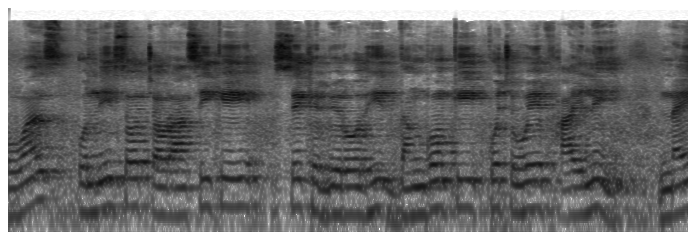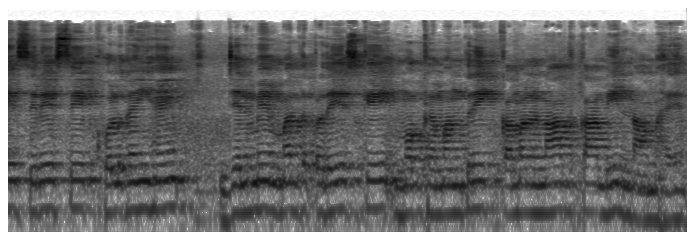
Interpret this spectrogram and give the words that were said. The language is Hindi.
वर्ष उन्नीस के सिख विरोधी दंगों की कुछ वे फाइलें नए सिरे से खुल गई हैं, जिनमें मध्य प्रदेश के मुख्यमंत्री कमलनाथ का भी नाम है।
